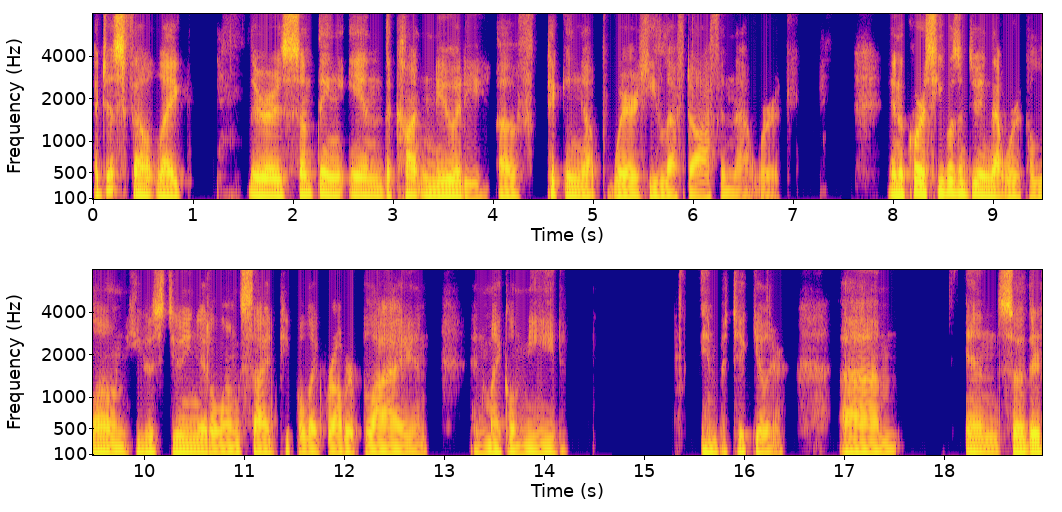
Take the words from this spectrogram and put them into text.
I just felt like there is something in the continuity of picking up where he left off in that work. And of course, he wasn't doing that work alone. He was doing it alongside people like Robert Bly and, and Michael Meade in particular. Um, and so there,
